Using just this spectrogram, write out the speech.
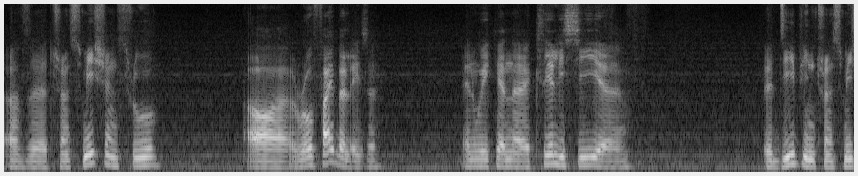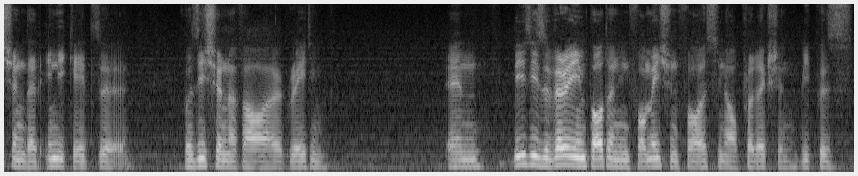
of the transmission through our raw fiber laser. And we can uh, clearly see uh, a deep in transmission that indicates the position of our grating. And this is a very important information for us in our production because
